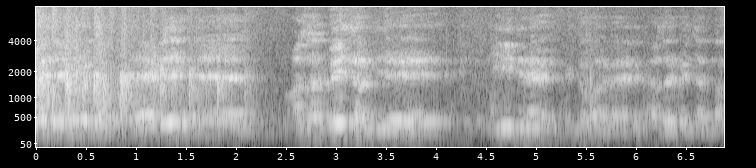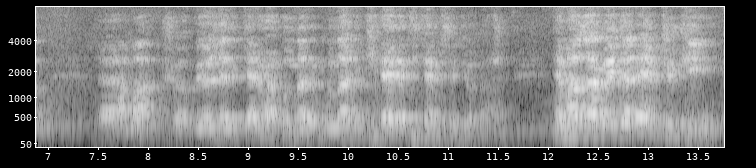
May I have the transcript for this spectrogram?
Evet Emir Hocam, değerli e, Azerbaycan diye yiğidine mikrofonu verelim Azerbaycan'dan. E, ama şu bir özellikleri var. Bunların bunlar iki devleti temsil ediyorlar. Hem Azerbaycan'ı hem Türkiye'yi.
